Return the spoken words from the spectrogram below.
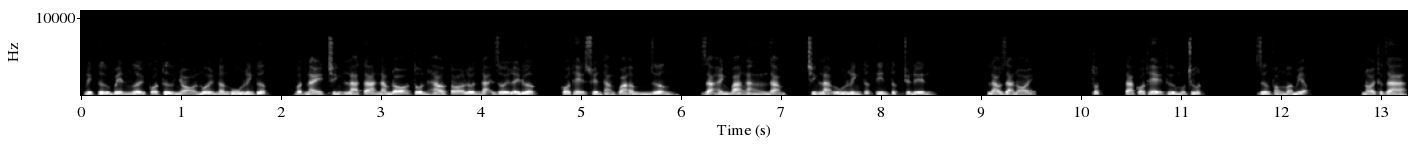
Nghịch tử bên người có từ nhỏ nuôi nấng u linh tước vật này chính là ta năm đó tốn hao to lớn đại giới lấy được có thể xuyên thẳng qua âm dương dạ hành ba ngàn dặm chính là u linh tước tin tức chuyển đến. Lao giả nói. Tốt ta có thể thử một chút. Dương phóng mở miệng. Nói thực ra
